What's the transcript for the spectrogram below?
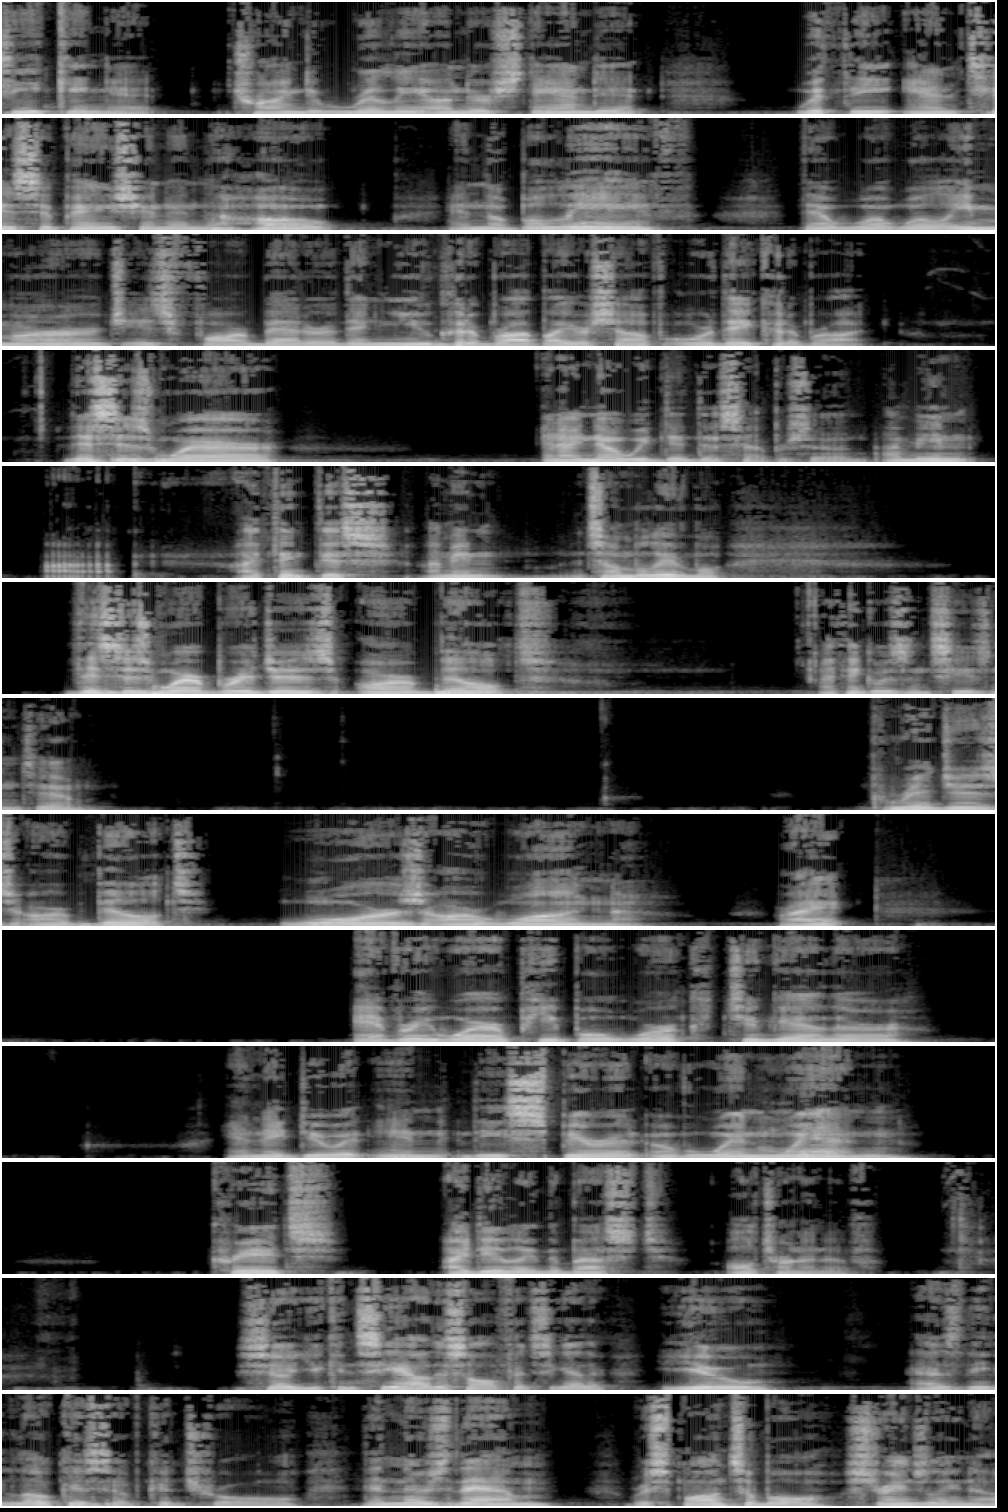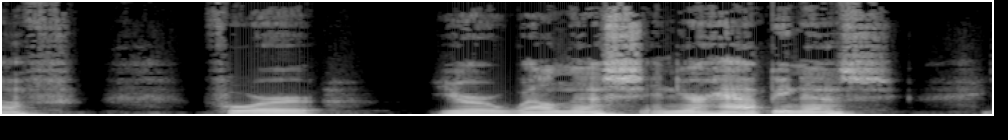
seeking it, trying to really understand it with the anticipation and the hope and the belief that what will emerge is far better than you could have brought by yourself or they could have brought. This is mm-hmm. where and I know we did this episode. I mean, I, I think this, I mean, it's unbelievable. This is where bridges are built. I think it was in season two. Bridges are built. Wars are won, right? Everywhere people work together and they do it in the spirit of win-win creates ideally the best alternative. So you can see how this all fits together. You as the locus of control, then there's them responsible, strangely enough, for your wellness and your happiness.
